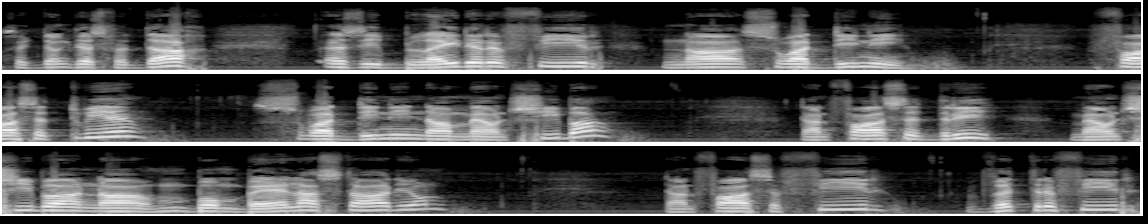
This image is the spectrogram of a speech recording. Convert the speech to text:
as ek dink dis vandag, is die Blijde rivier na Swadini. Fase 2, Swadini na Mount Sheba. Dan fase 3, Mount Sheba na Mbombela stadion. Dan fase 4, Wit rivier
